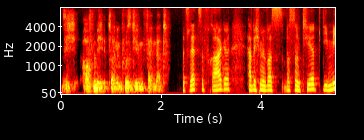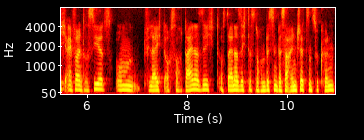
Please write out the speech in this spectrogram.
sich hoffentlich zu einem Positiven verändert. Als letzte Frage habe ich mir was, was notiert, die mich einfach interessiert, um vielleicht auch aus deiner Sicht, aus deiner Sicht das noch ein bisschen besser einschätzen zu können.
